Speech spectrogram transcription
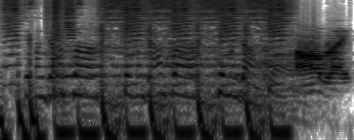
você mangamba, você mangamba, você mangamba. All right.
